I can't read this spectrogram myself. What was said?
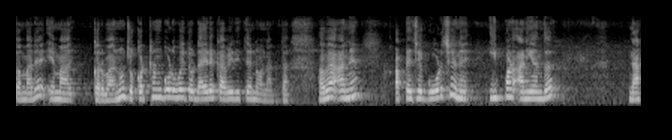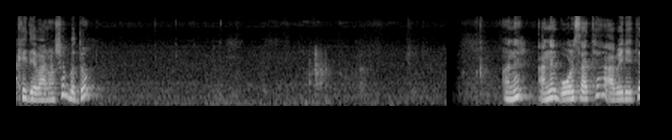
તમારે એમાં કરવાનું. જો કઠણ ગોળ હોય તો ડાયરેક્ટ આવી રીતે ન નાખતા. હવે આને આપણે જે ગોળ છે ને એ પણ આની અંદર નાખી દેવાનો છે બધો. અને આને ગોળ સાથે આવી રીતે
